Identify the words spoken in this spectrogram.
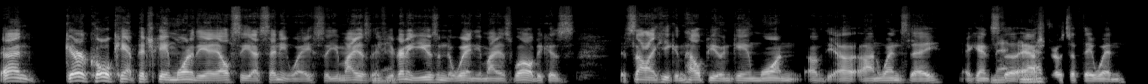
and Gerrit Cole can't pitch game one of the ALCS anyway. So you might as yeah. if you're going to use him to win, you might as well because it's not like he can help you in game one of the uh, on Wednesday against Matt, the Astros if they win.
